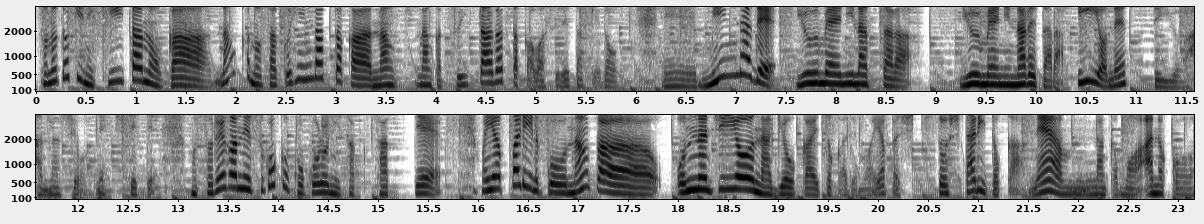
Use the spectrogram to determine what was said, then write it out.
その時に聞いたのが、なんかの作品だったか、なんなんかツイッターだったか忘れたけど、えー、みんなで有名になったら有名になれたらいいよねっていう話をねしてて。もうそれがねすごく心に刺さって、まあ、やっぱりこうなんか同じような業界とかでもやっぱ嫉妬したりとかねなんかもうあの子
